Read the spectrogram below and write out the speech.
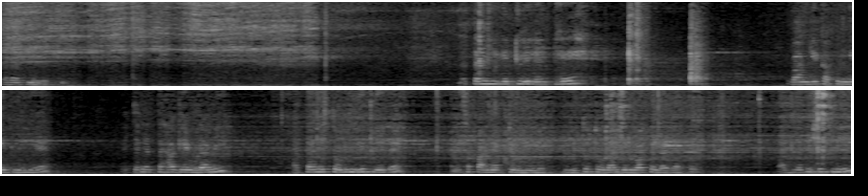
खराब नाही होती आता मी घेतलेले इथे. वांगी कापून घेतलेली आहे. त्याच्यानंतर हा घेवडा मी हातानेच तोडून घेतलेला आहे. आणि असं पाण्यात ठेवलेलं आहे. म्हणजे तो थोडा हिरवा कलर राहतो. आदल्या दिवशीच मी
